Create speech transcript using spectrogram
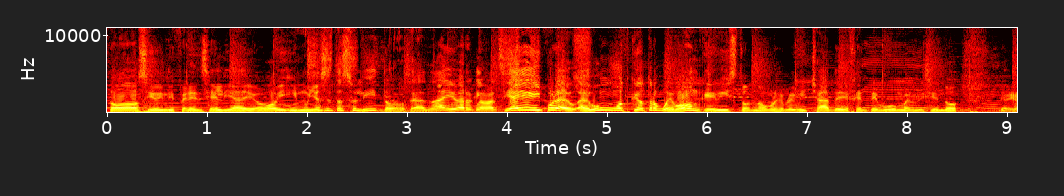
todo ha sido indiferencia el día de hoy y Muñoz está solito, o sea, nadie va a reclamar. Si hay ahí por al- algún que otro huevón que he visto, ¿no? Por ejemplo, en mi chat de gente boomer diciendo, "Ya ves,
